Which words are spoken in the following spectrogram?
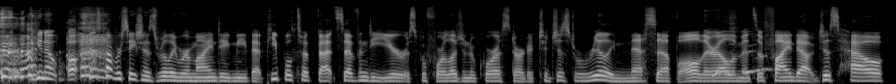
you know, uh, this conversation is really reminding me that people took that 70 years before Legend of Korra started to just really mess up all their elements and find out just how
